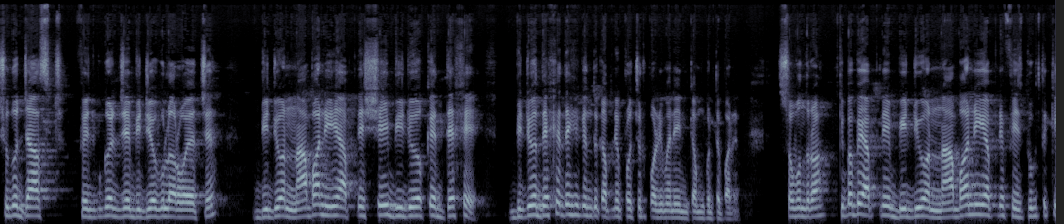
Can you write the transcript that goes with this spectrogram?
শুধু জাস্ট ফেসবুকের যে ভিডিওগুলো রয়েছে ভিডিও না বানিয়ে আপনি সেই ভিডিওকে দেখে ভিডিও দেখে দেখে কিন্তু আপনি প্রচুর পরিমাণে ইনকাম করতে পারেন। সো বন্ধুরা, কীভাবে আপনি ভিডিও না বানিয়ে আপনি ফেসবুক থেকে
